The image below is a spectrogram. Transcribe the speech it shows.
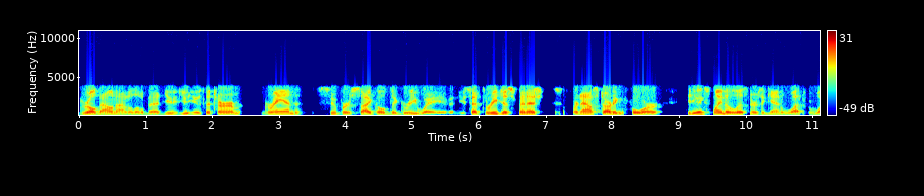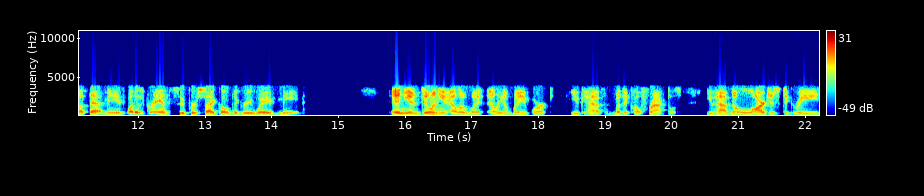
drill down on it a little bit. You you used the term grand super cycle degree wave, and you said three just finished. We're now starting four. Can you explain to the listeners again what what that means? What does grand super cycle degree wave mean? And you're doing your Elliott wave work. You have what they call fractals. You have the largest degrees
